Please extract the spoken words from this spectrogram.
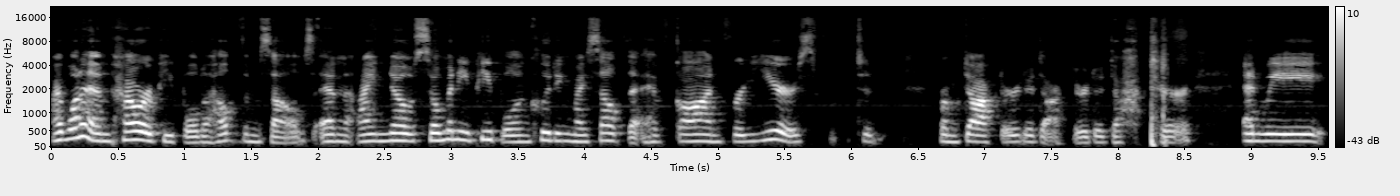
I want to empower people to help themselves. And I know so many people, including myself, that have gone for years to from doctor to doctor to doctor. And we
